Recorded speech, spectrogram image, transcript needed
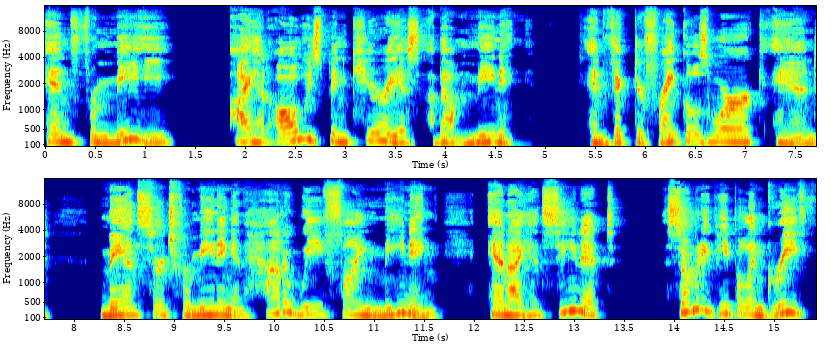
And for me, I had always been curious about meaning and Viktor Frankl's work and man's search for meaning and how do we find meaning? And I had seen it. So many people in grief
